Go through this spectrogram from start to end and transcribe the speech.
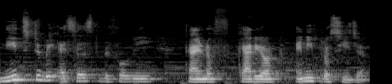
needs to be assessed before we kind of carry out any procedure.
